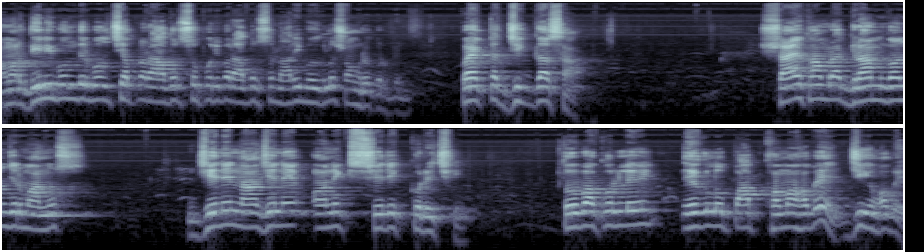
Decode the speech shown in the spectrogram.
আমার দিনী বোনদের বলছি, আপনারা আদর্শ পরিবার, আদর্শ নারী বইগুলো সংগ্রহ করবেন। কয়েকটা জিজ্ঞাসা। শায়েখ, আমরা গ্রামগঞ্জের মানুষ। জেনে না জেনে অনেক সেরেক করেছি। তোবা করলে এগুলো পাপ ক্ষমা হবে, জি হবে।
